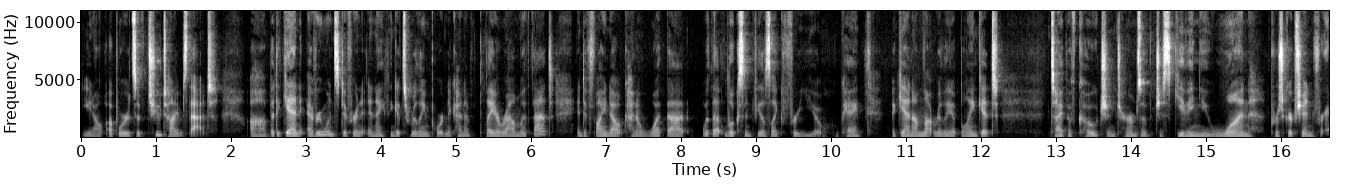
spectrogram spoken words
you know, upwards of two times that. Uh, but again, everyone's different, and I think it's really important to kind of play around with that and to find out kind of what that what that looks and feels like for you. Okay, again, I'm not really a blanket type of coach in terms of just giving you one prescription for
